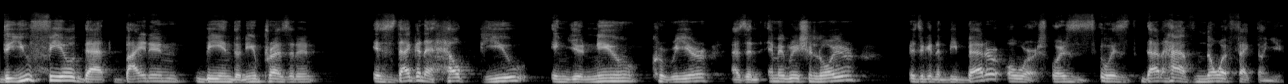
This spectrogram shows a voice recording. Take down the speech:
Do you feel that Biden being the new president is that going to help you in your new career as an immigration lawyer? Is it going to be better or worse, or is, or is that have no effect on you?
